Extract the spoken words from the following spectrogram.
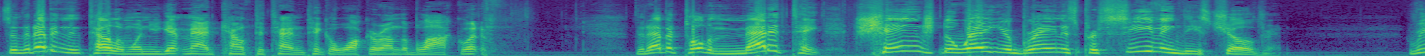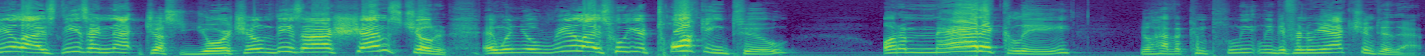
So the Rebbe didn't tell him when you get mad, count to 10, take a walk around the block. What? The Rebbe told him, meditate, change the way your brain is perceiving these children. Realize these are not just your children, these are Hashem's children. And when you'll realize who you're talking to, automatically you'll have a completely different reaction to that.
